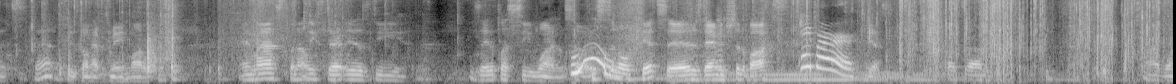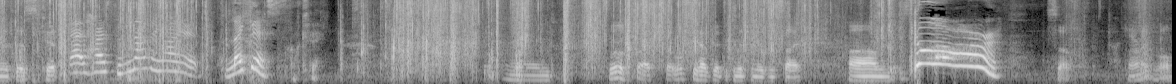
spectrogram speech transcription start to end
that's that. Please don't have as many models. And last but not least, there is the Zeta Plus C1. So this is an old kit. There's damage to the box. Paper! Yes. But um, I wanted this kit. That has nothing on it. Like this. Okay. And a little crushed, but we'll see how good the condition is inside. Um, Score! so, alright, well,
